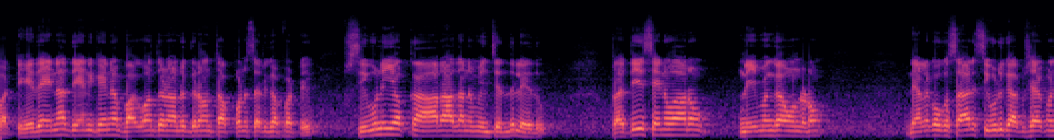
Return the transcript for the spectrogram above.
బట్ ఏదైనా దేనికైనా భగవంతుడి అనుగ్రహం తప్పనిసరి కాబట్టి శివుని యొక్క ఆరాధన మించింది లేదు. ప్రతి శనివారం నియమంగా ఉండడం నెలకు ఒకసారి శివుడికి అభిషేకం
